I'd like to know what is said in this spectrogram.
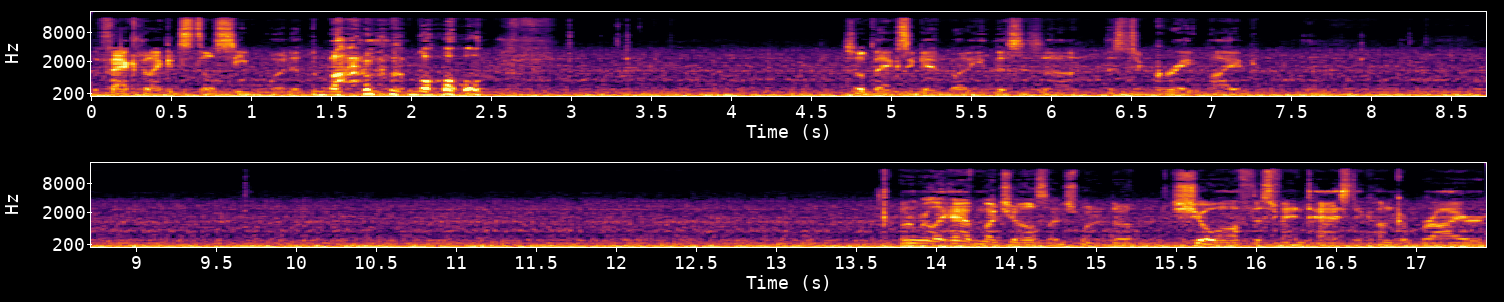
the fact that I could still see wood at the bottom of the bowl. So thanks again, buddy. This is a this is a great pipe. I don't really have much else. I just wanted to show off this fantastic hunk of briar.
